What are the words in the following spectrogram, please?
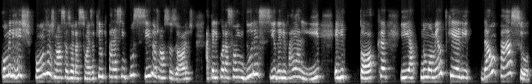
Como ele responde às nossas orações, aquilo que parece impossível aos nossos olhos, aquele coração endurecido, ele vai ali, ele toca, e no momento que ele dá um passo,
